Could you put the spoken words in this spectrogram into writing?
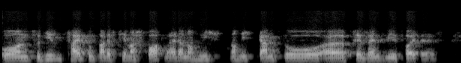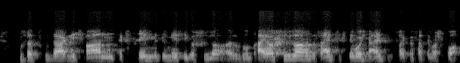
Und zu diesem Zeitpunkt war das Thema Sport leider noch nicht, noch nicht ganz so äh, präsent, wie es heute ist. Ich muss dazu sagen, ich war ein extrem mittelmäßiger Schüler, also so ein Dreier-Schüler. Das Einzige, wo ich ein Einzelzeugnis hatte, war Sport.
